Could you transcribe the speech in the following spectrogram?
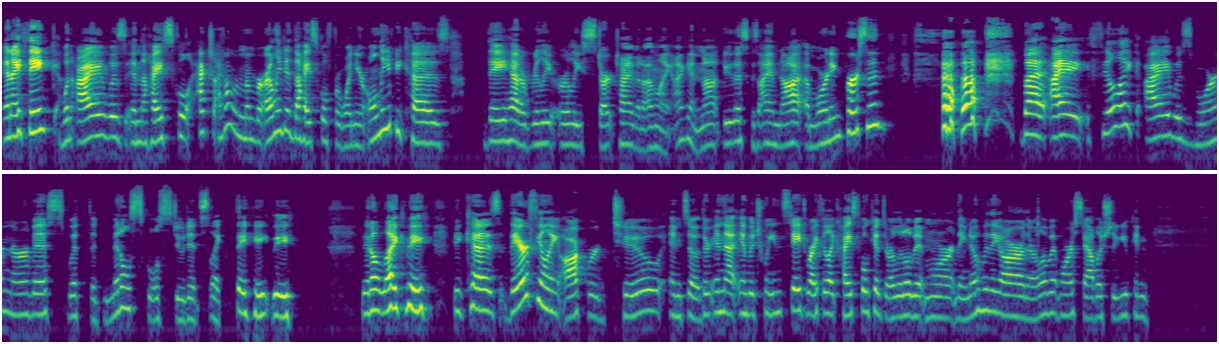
And I think when I was in the high school, actually, I don't remember. I only did the high school for one year, only because they had a really early start time. And I'm like, I cannot do this because I am not a morning person. but I feel like I was more nervous with the middle school students. Like, they hate me they don't like me because they're feeling awkward too and so they're in that in between stage where i feel like high school kids are a little bit more they know who they are they're a little bit more established so you can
